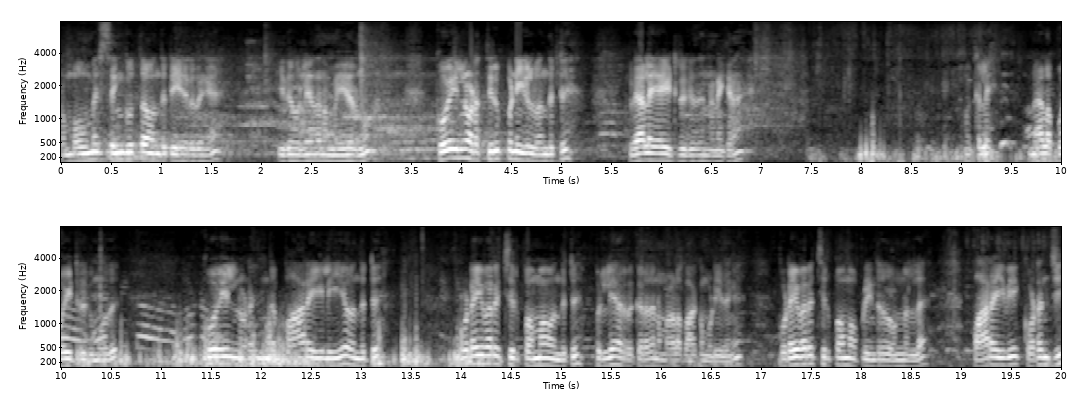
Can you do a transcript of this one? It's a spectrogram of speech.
ரொம்பவுமே செங்குத்தாக வந்துட்டு ஏறுதுங்க இது வழியாக தான் நம்ம ஏறணும். கோயிலினோட திருப்பணிகள் வந்துட்டு வேலையாயிட்டு இருக்குதுன்னு நினைக்கிறேன். மக்களே மேலே போயிட்டு இருக்கும்போது கோயிலினோட இந்த பாறையிலேயே வந்துட்டு குடைவரை சிற்பமாக வந்துட்டு பிள்ளையார் இருக்கிறத நம்மளால் பார்க்க முடியுதுங்க. குடைவரை சிற்பம் அப்படின்றது ஒன்றும் இல்லை. பாறையவே குடஞ்சி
